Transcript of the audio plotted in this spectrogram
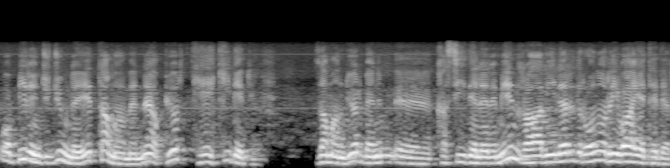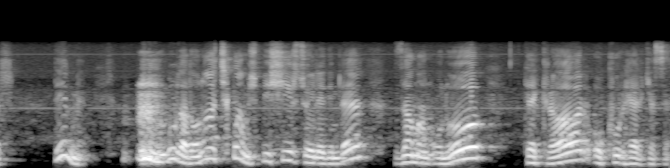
O birinci cümleyi tamamen ne yapıyor? Tekit ediyor. Zaman diyor benim e, kasidelerimin ravileridir. Onu rivayet eder. Değil mi? Burada da onu açıklamış. Bir şiir söylediğimde zaman onu tekrar okur herkese.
